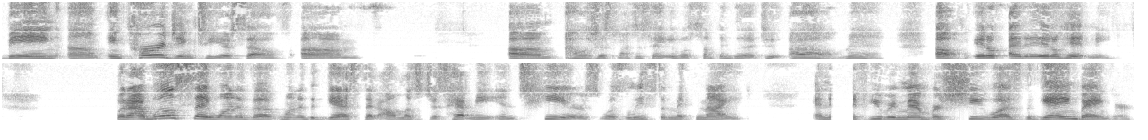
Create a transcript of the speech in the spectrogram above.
being um, encouraging to yourself um, um, I was just about to say it was something good too. Oh man. Oh, it'll it'll hit me. But I will say one of the one of the guests that almost just had me in tears was Lisa McKnight. And if you remember, she was the game banger,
